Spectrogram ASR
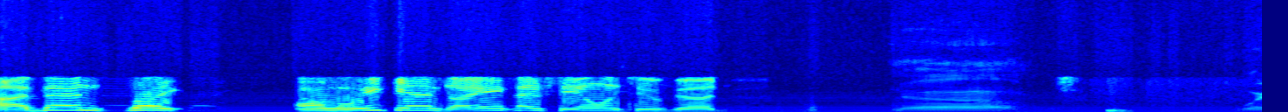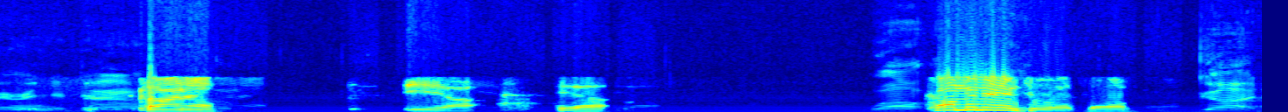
I've been like on the weekends. I ain't been feeling too good. No, wearing you down. Kind of. Yeah. Yeah. Well, Coming into it though. good.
